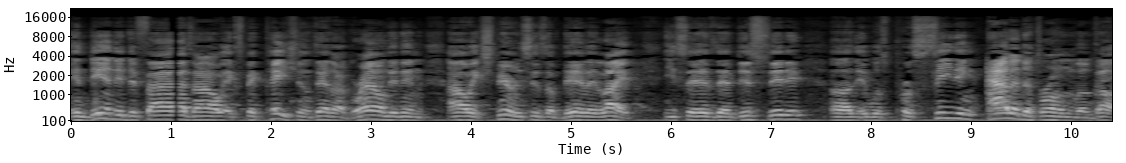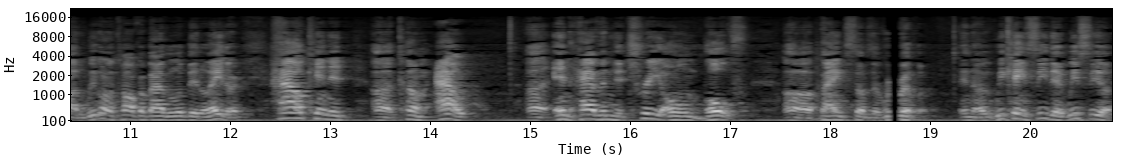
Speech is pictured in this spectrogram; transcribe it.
And then it defies our expectations that are grounded in our experiences of daily life. He says that this city, uh, it was proceeding out of the throne of God. We're going to talk about a little bit later. How can it uh, come out uh, and having the tree on both uh, banks of the river? And we can't see that. We see a,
